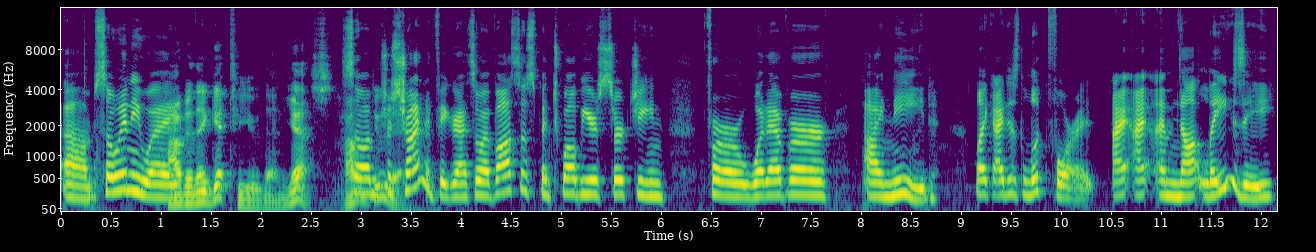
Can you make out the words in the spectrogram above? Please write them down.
Um, so anyway, How do they get to you then? Yes. How so I'm just they? trying to figure out. So I've also spent 12 years searching for whatever I need. Like I just look for it. I, I I'm not lazy,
